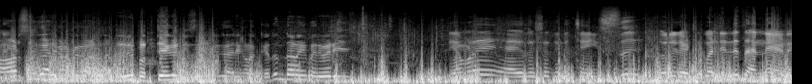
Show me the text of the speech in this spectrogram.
പാർട്സ് കാര്യങ്ങളൊക്കെ കാണുന്നുണ്ട്. ഒരു പ്രത്യേക ഡിസൈൻ കാര്യങ്ങളൊക്കെ. ഇതെന്താണ് ഈ പരിപാടി? നമ്മൾ ഏകദേശം ഇതിന്റെ ചെയ്സ് ഒരു ഇലക്ട്രിക് വണ്ടിന്റെ തന്നെയാണ്.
